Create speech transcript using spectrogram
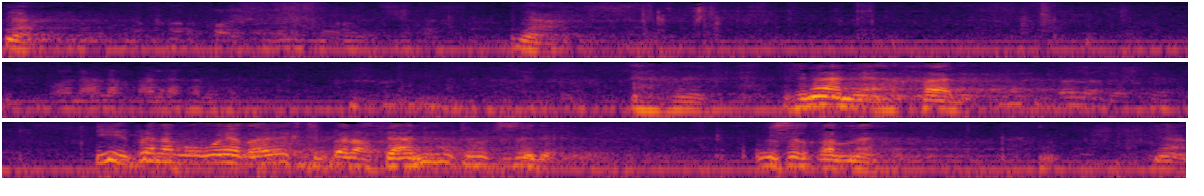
نعم قول السليم وقول الشيخ نعم علقت على اثنان يا خالد. اي بلغ ويضع يكتب بلغ ثاني وتصير نصير قرنه. نعم.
